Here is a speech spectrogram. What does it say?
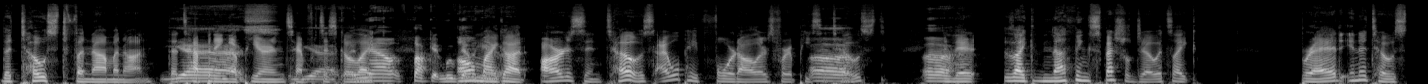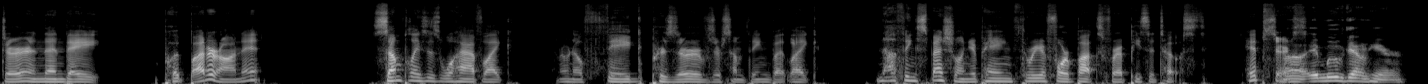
the toast phenomenon that's happening up here in San. Francisco. And Like, now, fuck it, move oh my here. god, artisan toast! I will pay four dollars for a piece of Uh, toast. Uh, and they're like nothing special, Joe. It's like bread in a toaster, and then they put butter on it. Some places will have like I don't know fig preserves or something, but like nothing special, and you're paying three or four bucks for a piece of toast. Hipsters. uh, it moved down here.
